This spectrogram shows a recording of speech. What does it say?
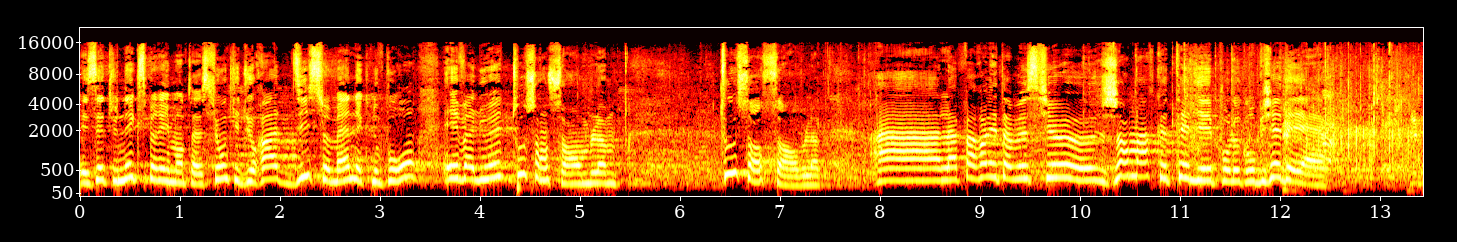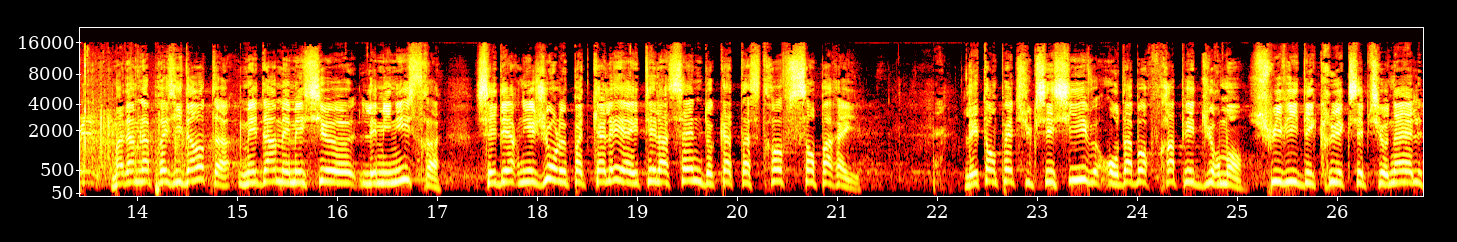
Et c'est une expérimentation qui durera 10 semaines et que nous pourrons évaluer tous ensemble. Tous ensemble. Ah, la parole est à monsieur euh, Jean-Marc Tellier pour le groupe GDR. Madame la Présidente, Mesdames et Messieurs les ministres, ces derniers jours, le Pas-de-Calais a été la scène de catastrophes sans pareil. Les tempêtes successives ont d'abord frappé durement, suivies des crues exceptionnelles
